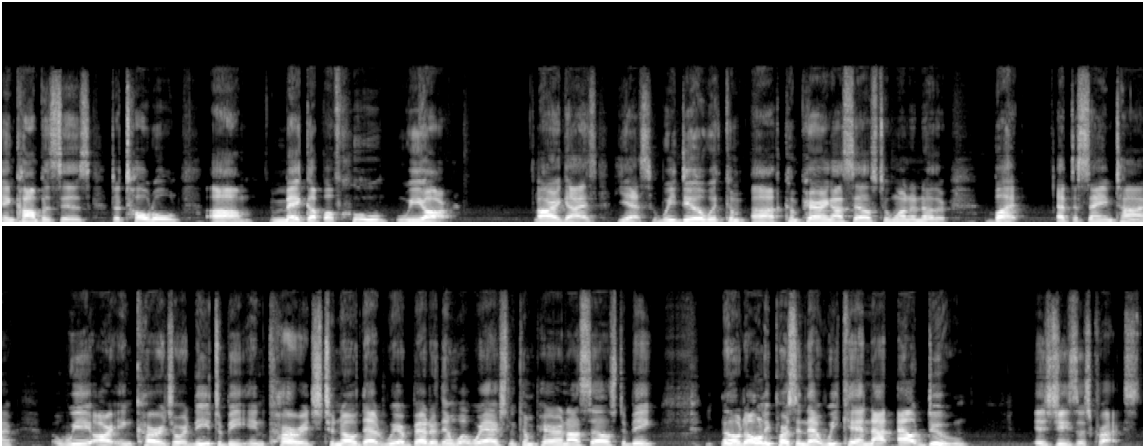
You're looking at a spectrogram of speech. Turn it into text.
encompasses the total um, makeup of who we are. All right, guys. Yes, we deal with com- uh, comparing ourselves to one another, but at the same time, we are encouraged or need to be encouraged to know that we're better than what we're actually comparing ourselves to be. You know, the only person that we cannot outdo is Jesus Christ.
